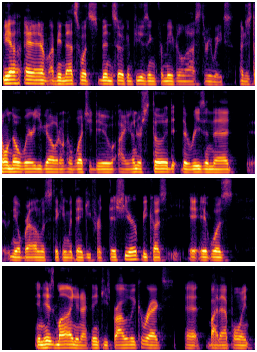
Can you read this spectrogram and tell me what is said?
Yeah, and I mean that's what's been so confusing for me for the last three weeks. I just don't know where you go. I don't know what you do. I understood the reason that uh, Neal Brown was sticking with Doege for this year because it, it was in his mind, and I think he's probably correct at by that point,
